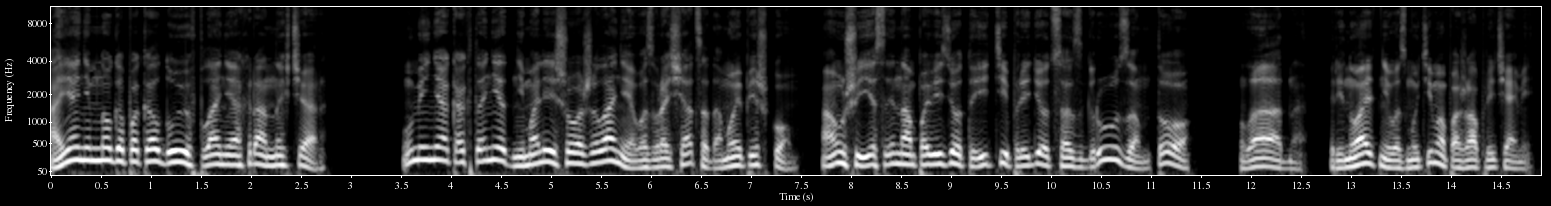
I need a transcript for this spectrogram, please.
а я немного поколдую в плане охранных чар. У меня как-то нет ни малейшего желания возвращаться домой пешком. А уж если нам повезет и идти придется с грузом, то... Ладно, Ренуальд невозмутимо пожал плечами.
